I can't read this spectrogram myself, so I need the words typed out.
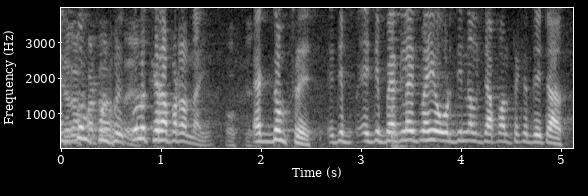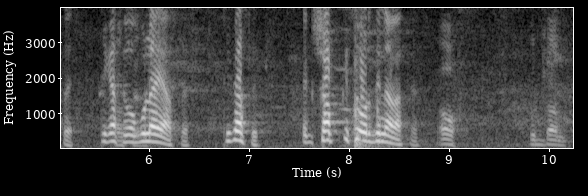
একদম ফুল ফ্রেশ? কোনো ছেঁড়াপাটা নাই একদম ফ্রেশ এই যে এই যে ব্যাকলাইট ভাইয়া অরিজিনাল জাপান থেকে যেটা আসছে ঠিক আছে ওগুলাই আছে ঠিক আছে? সব কিছু অরিজিনাল আছে। ও দুর্দান্ত।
